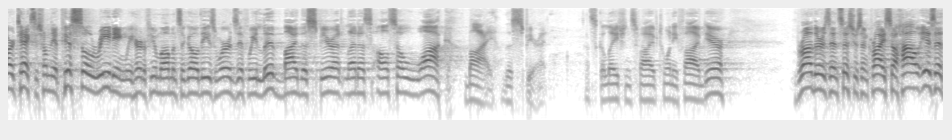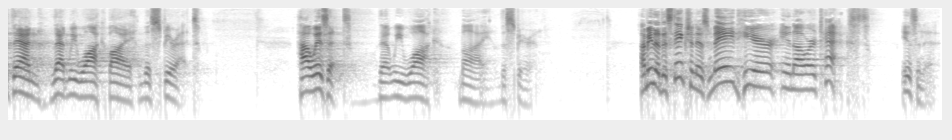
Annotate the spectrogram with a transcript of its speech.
Our text is from the epistle reading. We heard a few moments ago these words If we live by the Spirit, let us also walk by the Spirit. That's Galatians 5:25. Dear brothers and sisters in Christ, so how is it then that we walk by the Spirit? How is it that we walk by the Spirit? I mean, the distinction is made here in our text, isn't it?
